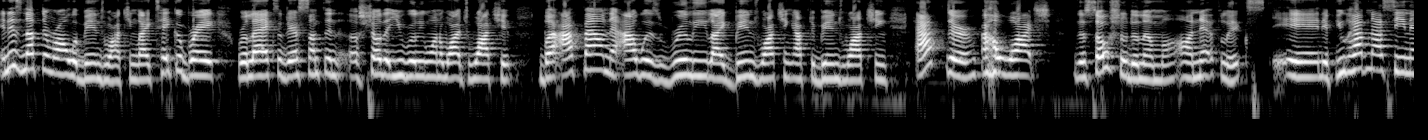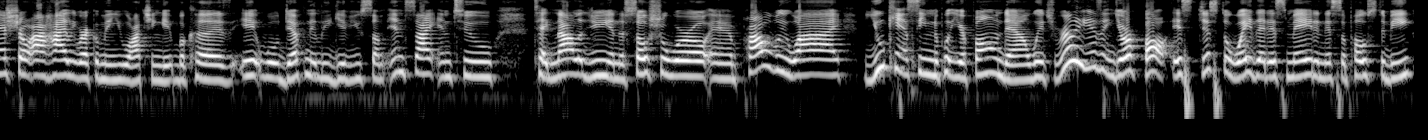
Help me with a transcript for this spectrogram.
And there's nothing wrong with binge watching. Like take a break, relax. If there's something, a show that you really want to watch, watch it. But I found that I was really like binge watching after binge watching. After I watched the Social Dilemma on Netflix. And if you have not seen that show, I highly recommend you watching it because it will definitely give you some insight into technology and the social world and probably why you can't seem to put your phone down, which really isn't your fault. It's just the way that it's made and it's supposed to be.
